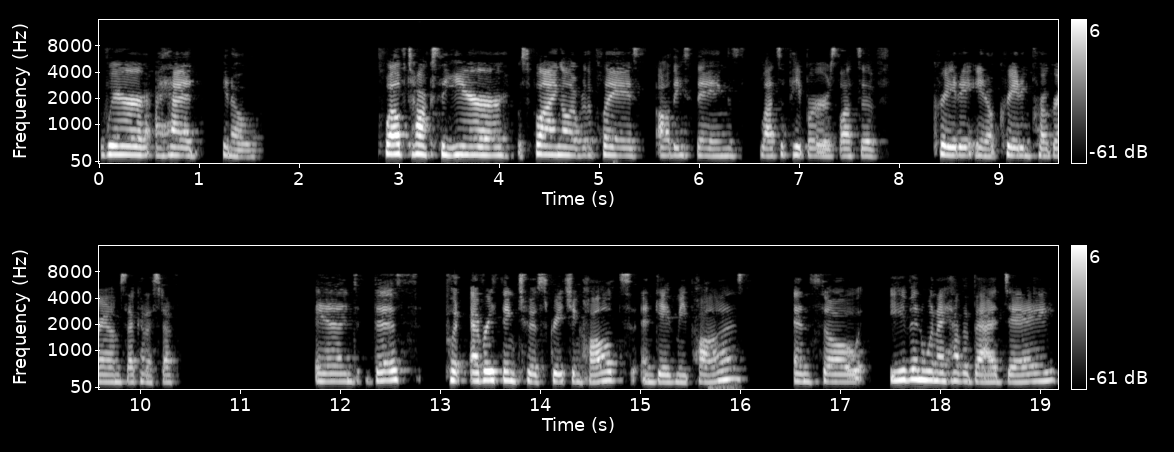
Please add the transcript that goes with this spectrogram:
where I had you know 12 talks a year, was flying all over the place, all these things, lots of papers, lots of creating you know creating programs, that kind of stuff. And this put everything to a screeching halt and gave me pause. And so even when I have a bad day,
